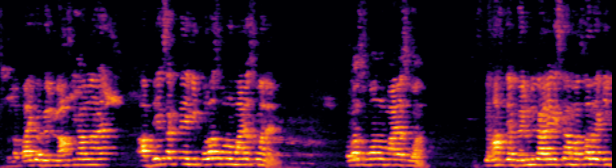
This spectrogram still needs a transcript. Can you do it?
तो लंबाई का निकालना है। आप देख सकते हैं कि प्लस वन और माइनस वन है। प्लस वन और माइनस वन यहाँ से जब निकालेंगे, इसका मतलब है कि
